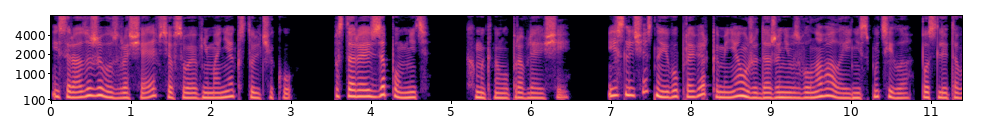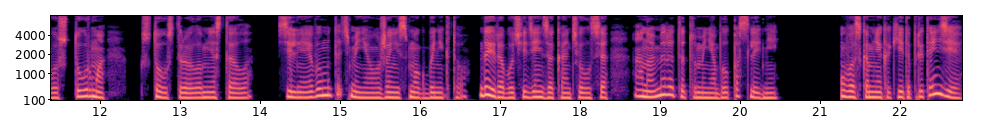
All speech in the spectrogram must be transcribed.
и сразу же возвращая все в свое внимание к стульчику. «Постараюсь запомнить», — хмыкнул управляющий. Если честно, его проверка меня уже даже не взволновала и не смутила после того штурма, что устроила мне Стелла. Сильнее вымотать меня уже не смог бы никто. Да и рабочий день заканчивался, а номер этот у меня был последний. «У вас ко мне какие-то претензии?»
